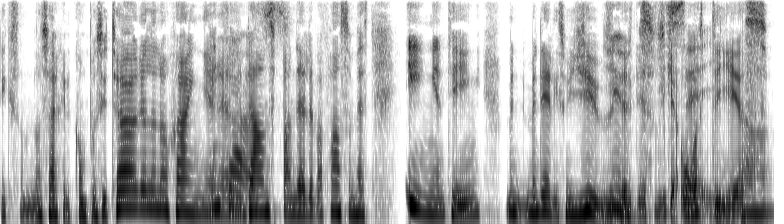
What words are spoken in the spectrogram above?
liksom, någon särskild kompositör eller någon genre Inte eller alls. dansband eller vad fan som helst. Ingenting. Men, men det är liksom ljudet, Ljudet som ska sig. återges. Ja.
